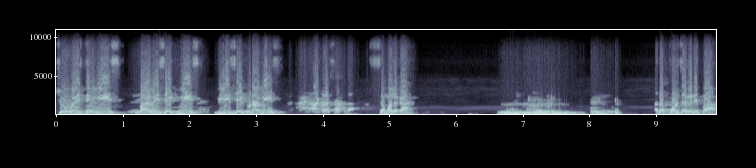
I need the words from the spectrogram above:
चोवीस तेवीस बावीस एकवीस वीस एकोणावीस अठरा सतरा. समजलं का? आता पुढचं गणित पहा.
